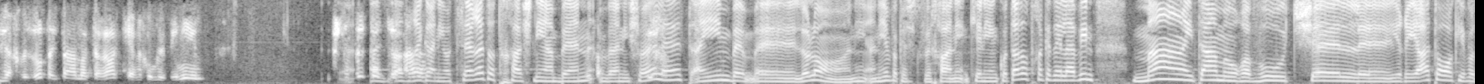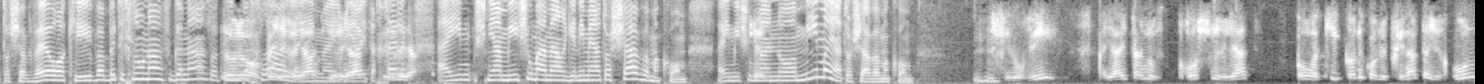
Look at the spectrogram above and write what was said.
שיח, וזאת הייתה המטרה, כי אנחנו מבינים אז, אז רגע, אני עוצרת אותך שנייה, בן, ואני שואלת, האם, ב, אה, לא, לא, אני, אני מבקשת סליחה, אני, כי אני קוטעת אותך כדי להבין מה הייתה המעורבות של אה, עיריית אור עקיבא, תושבי אור עקיבא, בתכנון ההפגנה הזאת, לא, אם לא, בכלל, בעיריית- האם העירייה עיריית- הייתה חלק, האם, שנייה, מישהו מהמארגנים היה תושב המקום, האם מישהו כן. מהנואמים היה תושב המקום? חיובי, היה איתנו ראש עיריית אור עקיבא, קודם כל מבחינת הארגון,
